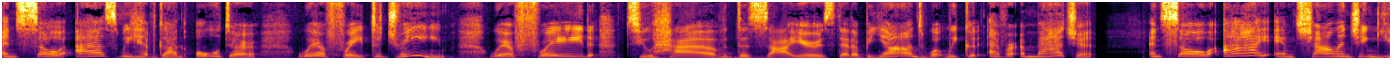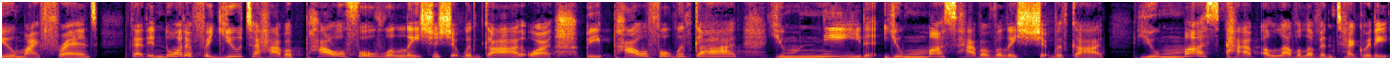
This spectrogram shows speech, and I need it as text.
And so, as we have gotten older, we're afraid to dream. We're afraid to have desires that are beyond what we could ever imagine. And so, I am challenging you, my friends, that in order for you to have a powerful relationship with God or be powerful with God, you need, you must have a relationship with God. You must have a level of integrity.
